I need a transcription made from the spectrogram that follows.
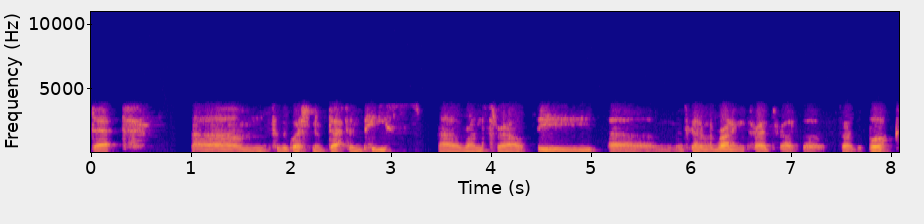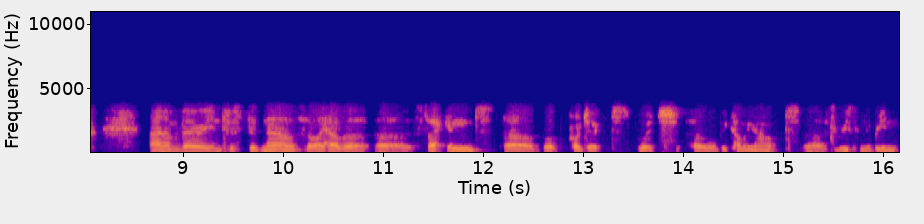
debt. Um, so the question of debt and peace uh, runs throughout the um, it's kind of a running thread throughout the throughout the book and I'm very interested now. So I have a, a second uh, book project which uh, will be coming out. Uh, it's recently been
